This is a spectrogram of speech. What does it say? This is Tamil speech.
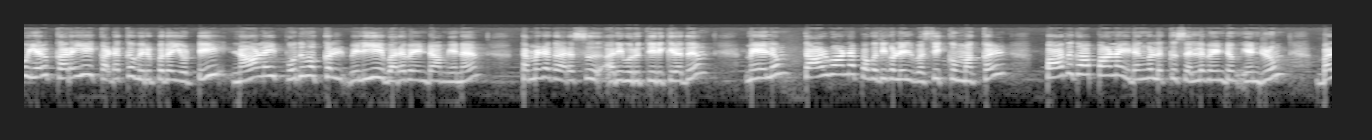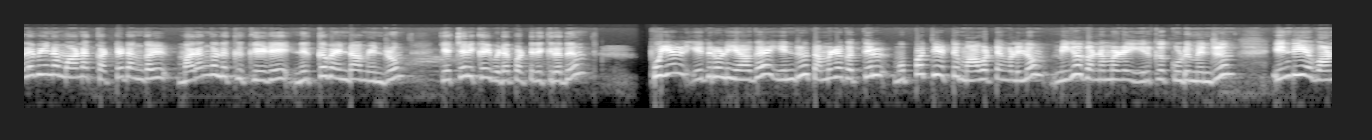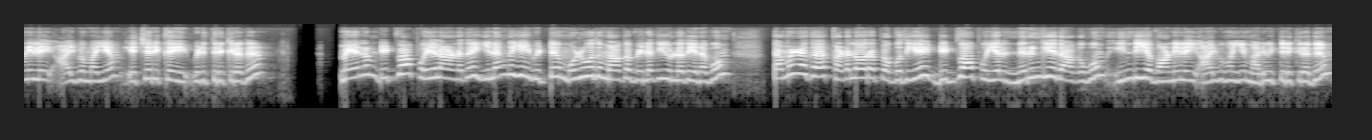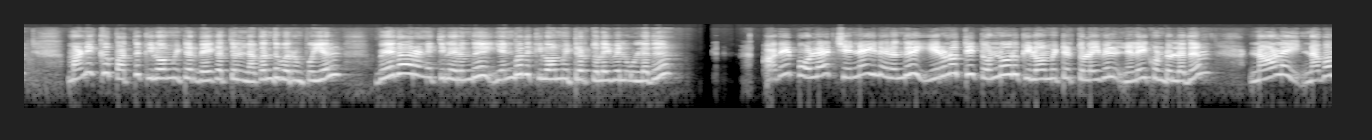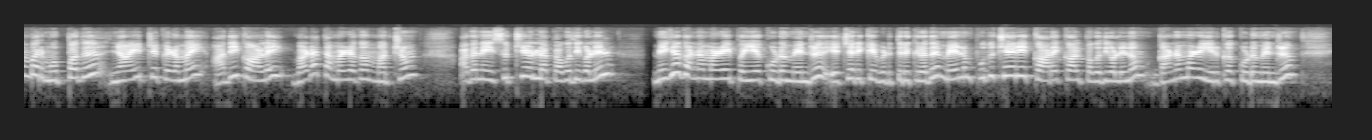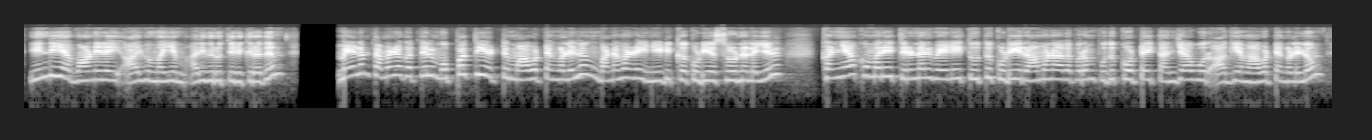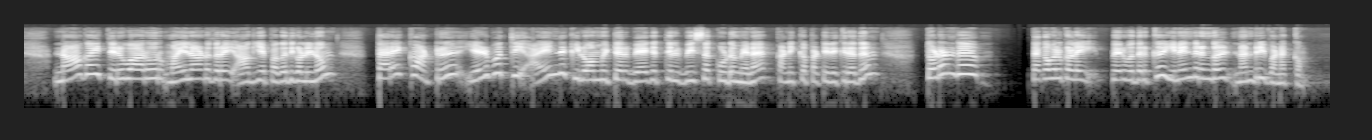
புயல் கரையை கடக்கவிருப்பதையொட்டி நாளை பொதுமக்கள் வெளியே வர வேண்டாம் என தமிழக அரசு அறிவுறுத்தியிருக்கிறது. மேலும் தாழ்வான பகுதிகளில் வசிக்கும் மக்கள் பாதுகாப்பான இடங்களுக்கு செல்ல வேண்டும் என்றும் பலவீனமான கட்டடங்கள் மரங்களுக்கு கீழே நிற்க வேண்டாம் என்றும் எச்சரிக்கை விடப்பட்டிருக்கிறது. புயல் எதிரொலியாக இன்று தமிழகத்தில் முப்பத்தி எட்டு மாவட்டங்களிலும் மிக கனமழை இருக்கக்கூடும் என்று இந்திய வானிலை ஆய்வு மையம் எச்சரிக்கை விடுத்திருக்கிறது. மேலும் டிட்வா புயலானது இலங்கையை விட்டு முழுவதுமாக விலகியுள்ளது எனவும் தமிழக கடலோர பகுதியை டிட்வா புயல் நெருங்கியதாகவும் இந்திய வானிலை ஆய்வு மையம் அறிவித்திருக்கிறது. மணிக்கு பத்து கிலோமீட்டர் வேகத்தில் நகர்ந்து வரும் புயல் வேதாரண்யத்திலிருந்து எண்பது கிலோமீட்டர் தொலைவில் உள்ளது. அதேபோல சென்னையிலிருந்து இருநூற்றி தொண்ணூறு கிலோமீட்டர் தொலைவில் நிலை கொண்டுள்ளது. நாளை நவம்பர் முப்பது ஞாயிற்றுக்கிழமை அதிகாலை வட தமிழகம் மற்றும் அதனை சுற்றியுள்ள பகுதிகளில் மிக கனமழை பெய்யக்கூடும் என்று எச்சரிக்கை விடுத்திருக்கிறது. மேலும் புதுச்சேரி காரைக்கால் பகுதிகளிலும் கனமழை இருக்கக்கூடும் என்று இந்திய வானிலை ஆய்வு மையம் அறிவுறுத்தியிருக்கிறது. மேலும் தமிழகத்தில் முப்பத்தி எட்டு மாவட்டங்களிலும் கனமழை நீடிக்கக்கூடிய சூழ்நிலையில் கன்னியாகுமரி திருநெல்வேலி தூத்துக்குடி ராமநாதபுரம் புதுக்கோட்டை தஞ்சாவூர் ஆகிய மாவட்டங்களிலும் நாகை திருவாரூர் மயிலாடுதுறை ஆகிய பகுதிகளிலும் தரைக்காற்று எழுபத்தி ஐந்து கிலோமீட்டர் வேகத்தில் வீசக்கூடும் என கணிக்கப்பட்டிருக்கிறது. தொடர்ந்து தகவல்களை பெறுவதற்கு இணைந்திருங்கள். நன்றி வணக்கம்.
